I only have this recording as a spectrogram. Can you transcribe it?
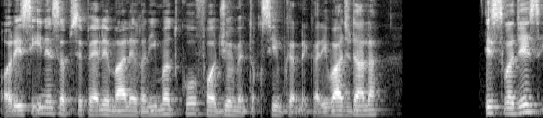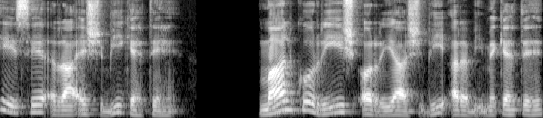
اور اسی نے سب سے پہلے مال غنیمت کو فوجیوں میں تقسیم کرنے کا رواج ڈالا۔ اس وجہ سے اسے رائش بھی کہتے ہیں۔ مال کو ریش اور ریاش بھی عربی میں کہتے ہیں۔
